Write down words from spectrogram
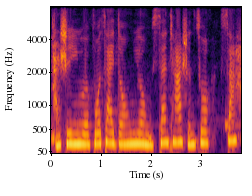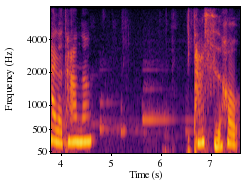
还是因为波塞冬用三叉绳索杀害了他呢？他死后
